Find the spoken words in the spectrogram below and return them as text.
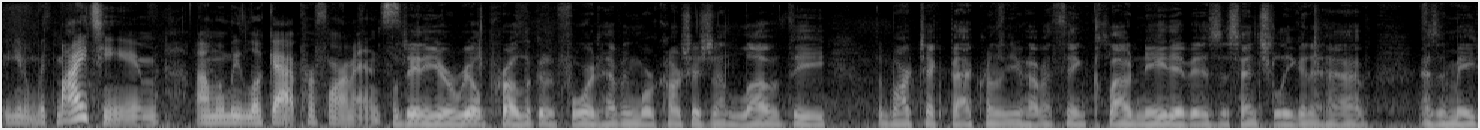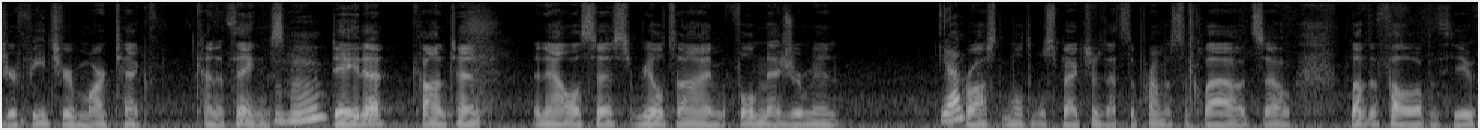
you know with my team um, when we look at performance. Well, Dana, you're a real pro. Looking forward to having more conversations. I love the, the MarTech background that you have. I think cloud native is essentially going to have, as a major feature, MarTech kind of things. Mm-hmm. Data, content, analysis, real time, full measurement, Yep. across multiple spectrums. That's the promise of the cloud. So, love to follow up with you.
